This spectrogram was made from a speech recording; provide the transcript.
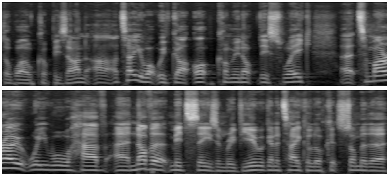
the World Cup is on. I'll tell you what we've got up coming up this week. Uh, tomorrow we will have another mid-season review. We're going to take a look at some of the,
